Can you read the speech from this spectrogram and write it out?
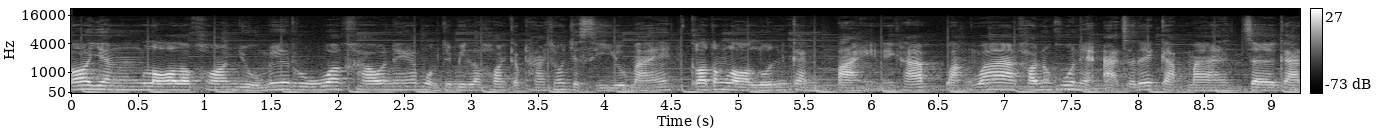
ก็ยังรอละครอยู่ไม่รู้ว่าเขานะครับผมจะมีละคครกับทางช่องเจ็ดสีอยู่ไหม ก็ต้องรอลุ้นกันไปนะครับ หวังว่าเขาทั้งคู่เนี่ยอาจจะได้กลับมาเจอกัน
